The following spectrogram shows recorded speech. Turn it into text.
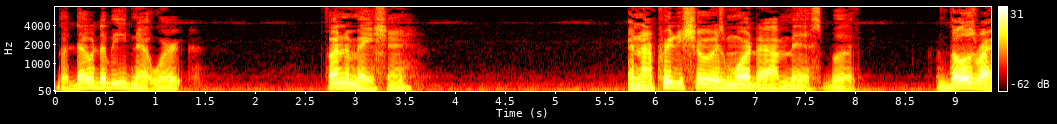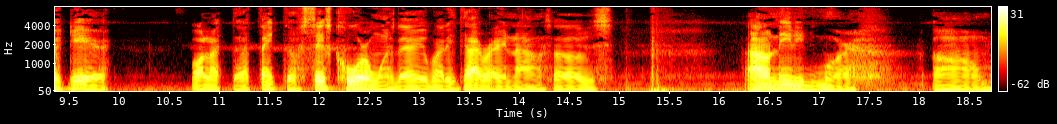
the WWE Network, Funimation, and I'm pretty sure it's more that I missed, but those right there are like the I think the six core ones that everybody got right now. So I don't need any more. Um,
